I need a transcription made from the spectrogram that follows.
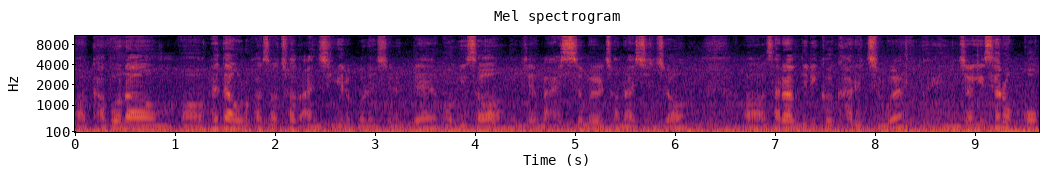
어, 가버나움 어, 회당으로 가서 첫 안식일을 보내시는데 거기서 이제 말씀을 전하시죠. 어, 사람들이 그 가르침을 굉장히 새롭고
